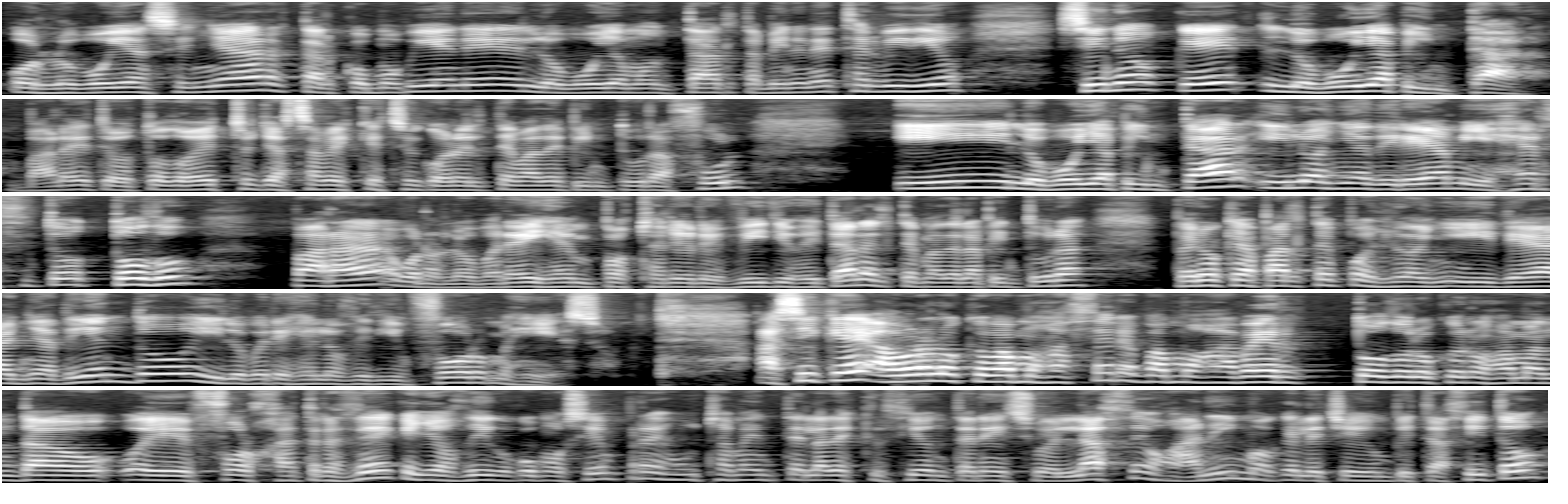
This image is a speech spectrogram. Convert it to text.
os lo voy a enseñar tal como viene, lo voy a montar también en este vídeo, sino que lo voy a pintar, ¿vale? Todo esto ya sabéis que estoy con el tema de pintura full y lo voy a pintar y lo añadiré a mi ejército todo para, bueno, lo veréis en posteriores vídeos y tal, el tema de la pintura, pero que aparte pues lo iré añadiendo y lo veréis en los informes y eso. Así que ahora lo que vamos a hacer es vamos a ver todo lo que nos ha mandado eh, Forja 3D, que ya os digo como siempre, justamente en la descripción tenéis su enlace, os animo a que le echéis un vistacito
